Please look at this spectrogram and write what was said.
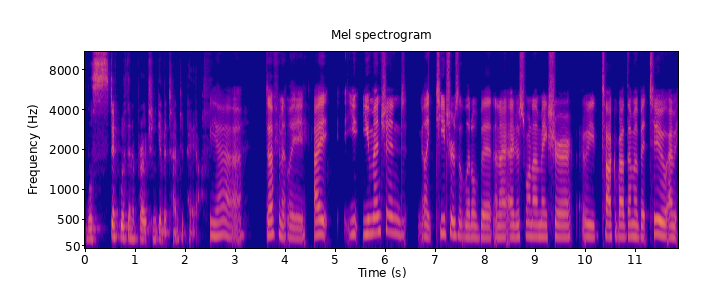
will stick with an approach and give it time to pay off yeah definitely i you, you mentioned like teachers a little bit and I, I just want to make sure we talk about them a bit too. I mean,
